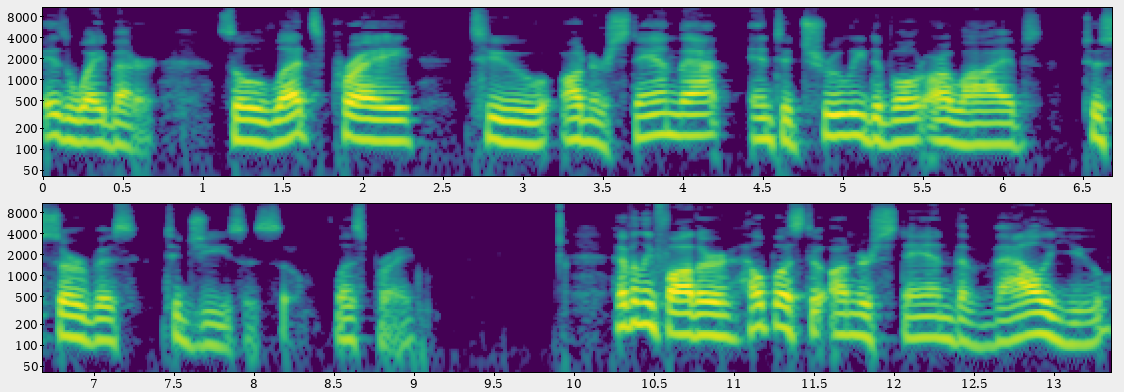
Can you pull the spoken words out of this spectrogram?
is way better. So let's pray to understand that and to truly devote our lives to service to Jesus. So let's pray. Heavenly Father, help us to understand the value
